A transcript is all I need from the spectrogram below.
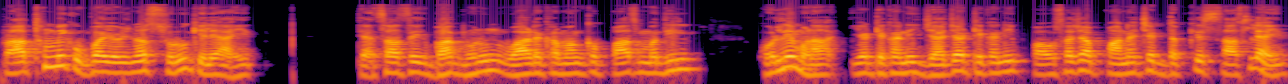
प्राथमिक उपाययोजना सुरू केल्या आहेत. त्याचाच एक भाग म्हणून वार्ड क्रमांक पाच मधील कोल्हेमळा या ठिकाणी ज्या ज्या ठिकाणी पावसाच्या पाण्याचे डबके साचले आहेत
